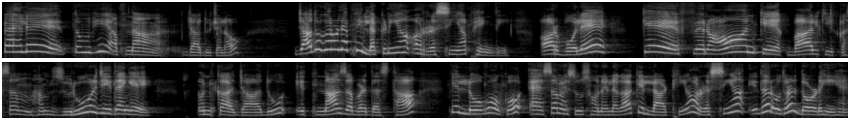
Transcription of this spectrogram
پہلے تم ہی اپنا جادو چلاؤ. جادوگروں نے اپنی لکڑیاں اور رسیاں پھینک دیں اور بولے کہ فرعون کے اقبال کی قسم ہم ضرور جیتیں گے۔ ان کا جادو اتنا زبردست تھا کہ لوگوں کو ایسا محسوس ہونے لگا کہ لاٹھیاں اور رسیاں ادھر ادھر دوڑ رہی ہیں۔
